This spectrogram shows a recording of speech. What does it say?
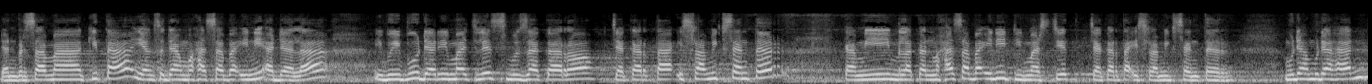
Dan bersama kita yang sedang muhasabah ini adalah ibu-ibu dari Majelis Muzakarah Jakarta Islamic Center. Kami melakukan muhasabah ini di Masjid Jakarta Islamic Center. Mudah-mudahan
